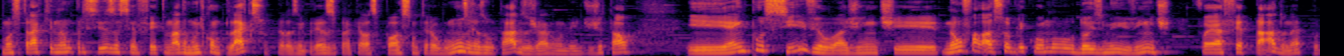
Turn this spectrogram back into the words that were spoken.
mostrar que não precisa ser feito nada muito complexo pelas empresas para que elas possam ter alguns resultados já no ambiente digital. E é impossível a gente não falar sobre como 2020 foi afetado né, por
